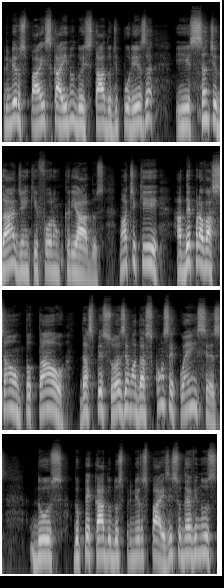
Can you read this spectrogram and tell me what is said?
primeiros pais caíram do estado de pureza e santidade em que foram criados. Note que a depravação total das pessoas é uma das consequências dos, do pecado dos primeiros pais. Isso deve nos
